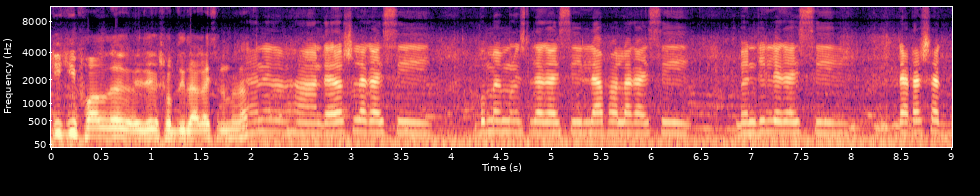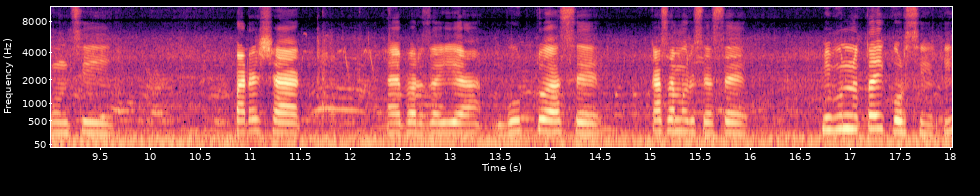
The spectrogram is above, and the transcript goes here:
কি কি ফল সবজি লাগাইছেন হ্যাঁ ঢেঁড়স লাগাইছি বোম্বাই মরিচ লাগাইছি লাফা লাগাইছি ভেন্ডি লাগাইছি ডাটা শাক বুনছি পাটের শাক তারপর যাইয়া বুটটো আছে কাঁচামরিচ আছে বিভিন্নতাই করছি আর কি।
